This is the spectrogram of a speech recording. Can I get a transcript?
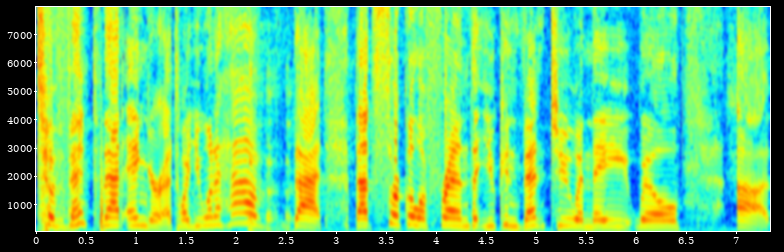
to vent that anger. That's why you want to have that that circle of friends that you can vent to, and they will. Uh,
